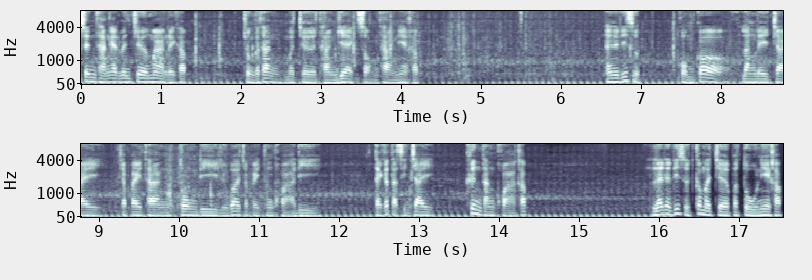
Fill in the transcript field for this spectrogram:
เส้นทางแอดเวนเจอร์มากเลยครับ จนกระทั่งมาเจอทางแยก 2 ทางเนี่ยครับในที่สุดผมก็ลังเลใจจะไปทางตรงดีหรือว่าจะไปทางขวาดี แต่ก็ตัดสินใจขึ้นทางขวาครับ และในที่สุดก็มาเจอประตูนี้ครับ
